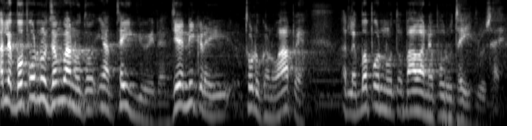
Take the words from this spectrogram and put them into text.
એટલે બપોરનું જમવાનું તો અહીંયા થઈ ગયું એને. જે નીકળે એ થોડું ઘણું આપે. એટલે બપોરનું તો બાવાને પૂરું થઈ ગયું સાહેબ.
